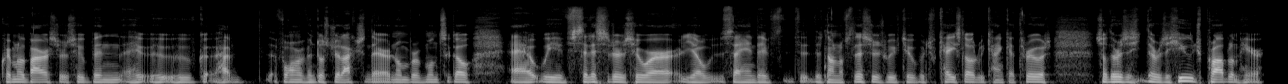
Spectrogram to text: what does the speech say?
criminal barristers, who've been who, who've had a form of industrial action there a number of months ago. Uh, we've solicitors who are you know saying they've there's not enough solicitors. We've too much caseload. We can't get through it. So there's a, there's a huge problem here.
